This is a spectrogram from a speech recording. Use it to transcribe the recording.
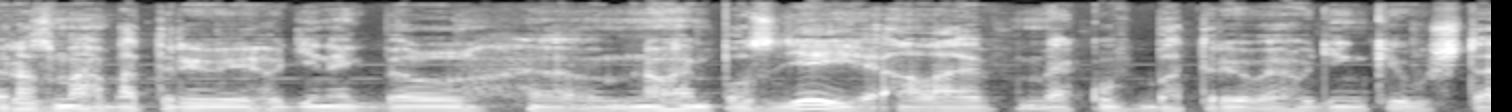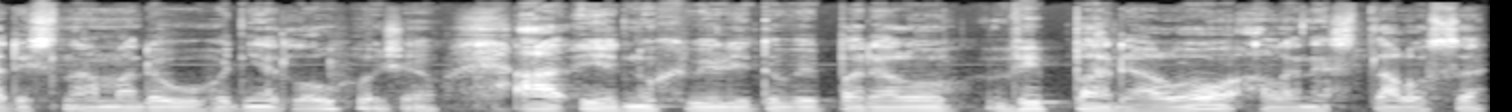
rozmach bateriových hodinek byl eh, mnohem později, ale jako bateriové hodinky už tady s náma jdou hodně dlouho. Že jo? A jednu chvíli to vypadalo, vypadalo, ale nestalo se,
